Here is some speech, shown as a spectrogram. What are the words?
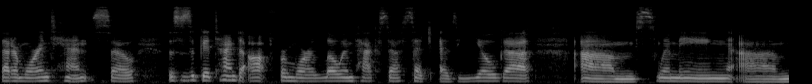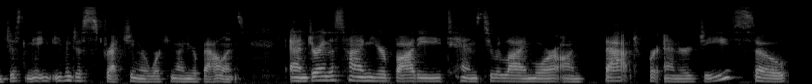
that are more intense. So this is a good time to opt for more low impact stuff such as yoga, um, swimming, um, just even just stretching or working on your balance. And during this time, your body tends to rely more on fat for energy. So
